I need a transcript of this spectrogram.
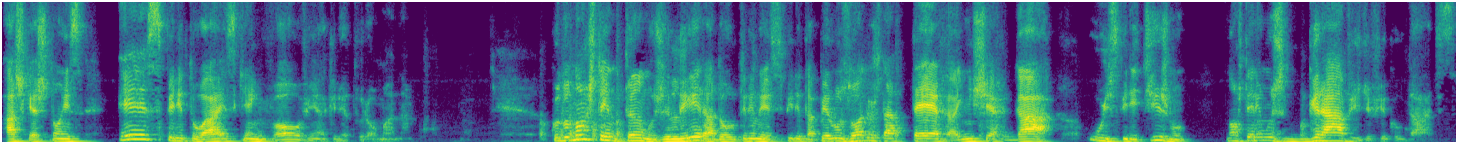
às questões espirituais que envolvem a criatura humana. Quando nós tentamos ler a doutrina espírita pelos olhos da terra, enxergar o espiritismo, nós teremos graves dificuldades.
